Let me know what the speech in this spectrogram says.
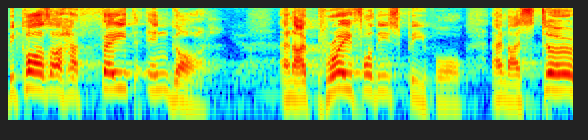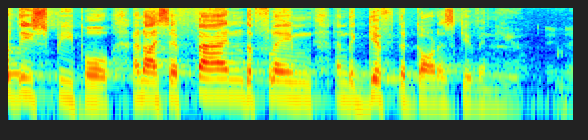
Because I have faith in God. And I pray for these people and I stir these people and I say, fan the flame and the gift that God has given you. Amen.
